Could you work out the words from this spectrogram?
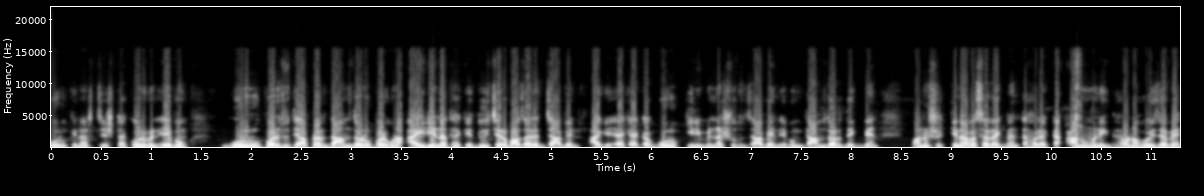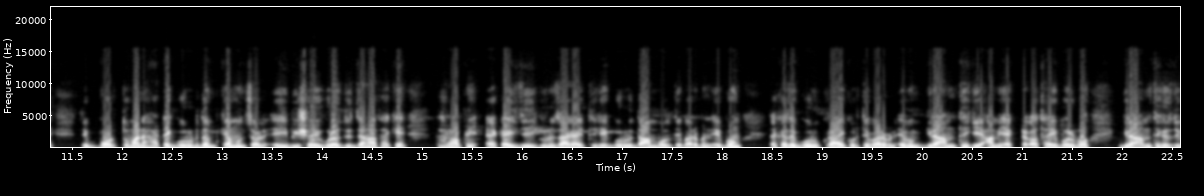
গরু কেনার চেষ্টা করবেন এবং গরুর উপরে যদি আপনার দাম দর উপর কোনো আইডিয়া না থাকে, দুই চার বাজারে যাবেন, আগে একা একা গরু কিনবেন না, শুধু যাবেন এবং দাম দর দেখবেন, মানুষের কেনা বেচা দেখবেন, তাহলে একটা আনুমানিক ধারণা হয়ে যাবে যে বর্তমানে হাটে গরুর দাম কেমন চলে। এই বিষয়গুলো যদি জানা থাকে, তাহলে আপনি একাই যেই কোনো জায়গায় থেকে গরুর দাম বলতে পারবেন এবং দেখা যায় গরু ক্রয় করতে পারবেন। এবং গ্রাম থেকে আমি একটা কথাই বলব, গ্রাম থেকে যদি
